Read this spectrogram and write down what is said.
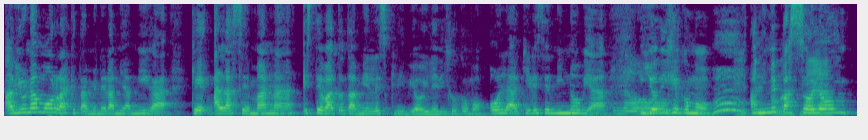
había una morra que también era mi amiga, que a la semana este vato también le escribió y le dijo como, hola, ¿quieres ser mi novia? No. Y yo dije como, "Ah, a mí me pasó mías". lo...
